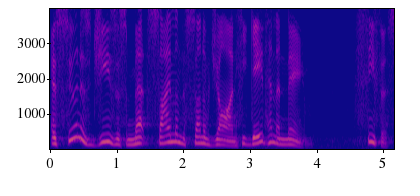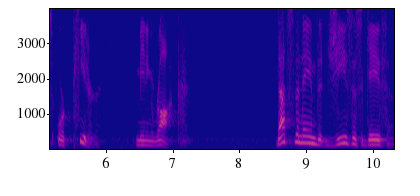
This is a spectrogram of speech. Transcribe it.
As soon as Jesus met Simon the son of John, he gave him a name Cephas or Peter, meaning rock. That's the name that Jesus gave him.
